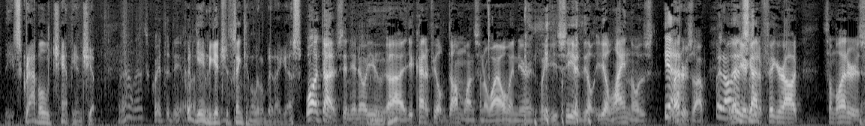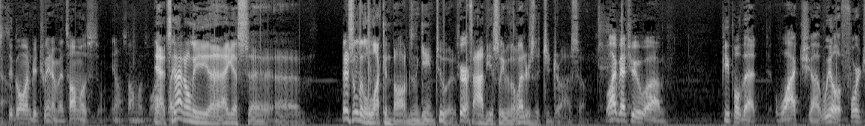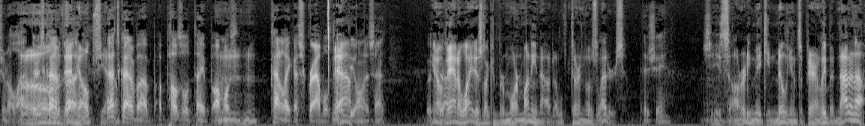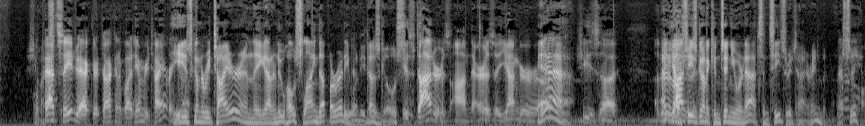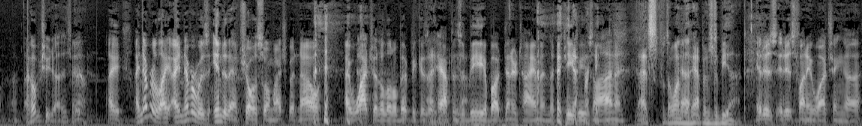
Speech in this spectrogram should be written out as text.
the Scrabble Championship. Well, that's quite the deal. Good game to get you thinking a little bit, I guess. Well, it does, and you know, you Mm-hmm. uh, you kind of feel dumb once in a while when you're when you see you, you line those Yeah. letters up, But, and then you got to figure out some letters to go in between them. It's almost you know, it's almost Yeah, it's like- not only, uh, I guess, uh, uh, there's a little luck involved in the game, too, Sure. obviously, with the letters that you draw. So, Well, I bet you um, people that watch uh, Wheel of Fortune a lot. there's Oh, kind of that a- helps, yeah. Mm-hmm. That's kind of a, a puzzle type, almost kind of like a Scrabble type Yeah. deal in a sense. But, you know, uh, Vanna White is looking for more money now to turn those letters. is she? She's already making millions, apparently, but not enough. She Well, Pat Sajak, they're talking about him retiring. He's going to retire, and they got a new host lined up already when he does go. So His daughter's on there as a younger. Uh, Yeah. she's. Uh, I don't know if she's going to continue or not since he's retiring, but we'll see. know. I hope she does. But Yeah. I I never like I never was into that show so much, but now I watch it a little bit because it happens to be about dinner time and the TV's right. on, and That's the one that happens to be on. it is it is funny watching uh,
